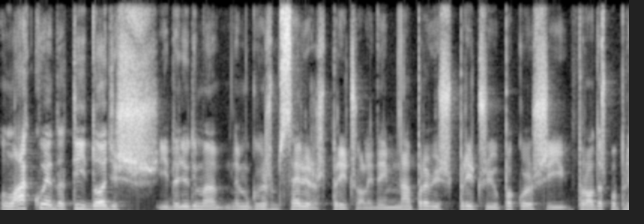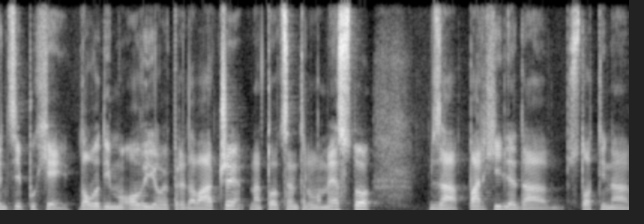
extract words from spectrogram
lako je da ti dođeš i da ljudima, ne mogu da kažem, serviraš priču, ali da im napraviš priču i upakuješ i prodaš po principu, hej, dovodimo ove i ove predavače na to centralno mesto, za par hiljada, stotina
